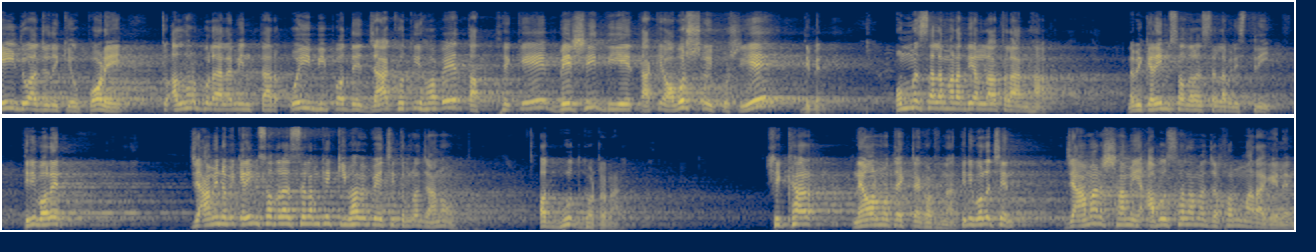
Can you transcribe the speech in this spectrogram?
এই দোয়া যদি কেউ পড়ে, তো আল্লাহ রব্বুল আলমিন তার ওই বিপদে যা ক্ষতি হবে তার থেকে বেশি দিয়ে তাকে অবশ্যই পুষিয়ে দিবেন। উম্মে সাল্লাম রাদি আল্লাহ তালা আনহা, নবী করিম সাল্লাহ সাল্লামের স্ত্রী, তিনি বলেন যে, আমি নবী করিম সাল্লামকে কীভাবে পেয়েছি তোমরা জানো? অদ্ভুত ঘটনা। শিক্ষা নেওয়ার মতো একটা ঘটনা। তিনি বলেছেন যে, আমার স্বামী আবু সালামা যখন মারা গেলেন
